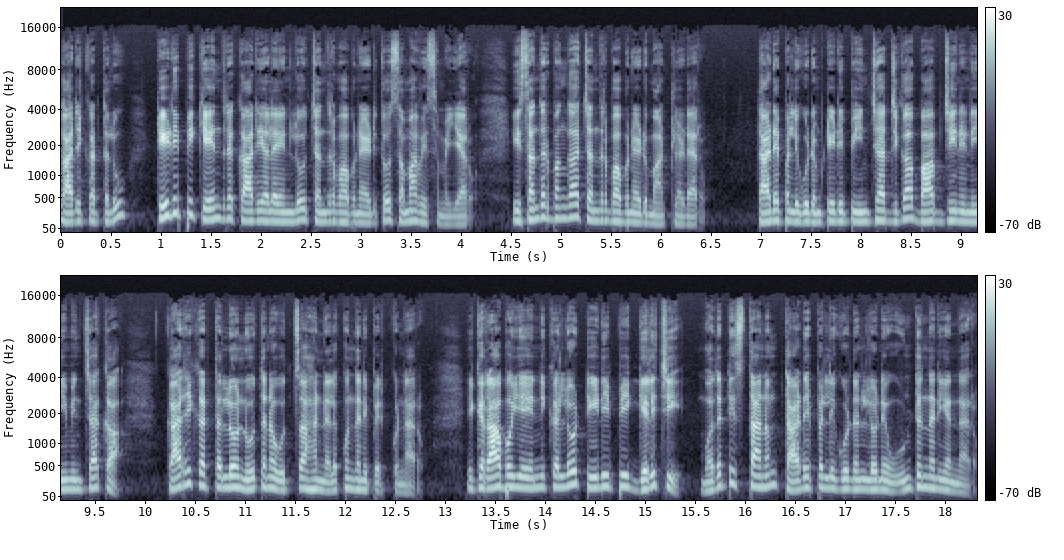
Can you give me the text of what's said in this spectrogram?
కార్యకర్తలు టీడీపీ కేంద్ర కార్యాలయంలో చంద్రబాబు నాయుడుతో సమావేశమయ్యారు. ఈ సందర్భంగా చంద్రబాబు నాయుడు మాట్లాడారు. తాడేపల్లిగూడెం టీడీపీ ఇన్ఛార్జిగా బాబ్జీని నియమించాక కార్యకర్తల్లో నూతన ఉత్సాహం నెలకొందని పేర్కొన్నారు. ఇక రాబోయే ఎన్నికల్లో టీడీపీ గెలిచి మొదటి స్థానం తాడేపల్లిగూడెంలోనే ఉంటుందని అన్నారు.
